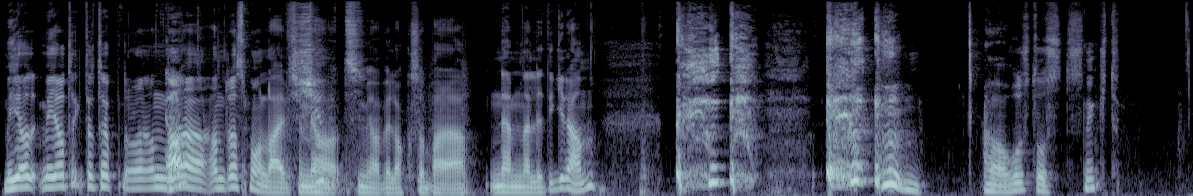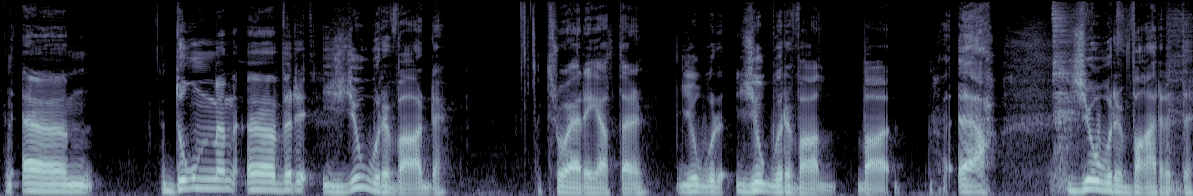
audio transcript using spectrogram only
Men jag, men jag tänkte ta upp några andra, ja. andra små live som jag, som jag vill också bara nämna lite grann. ja, host, host, snyggt. Um, domen över Jorvard, tror jag det heter. Jor, Jorvard, var, äh, Jorvard.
